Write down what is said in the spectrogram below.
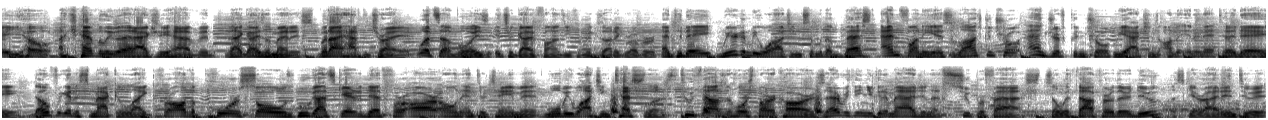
Hey yo, I can't believe that actually happened. That guy's a menace, but I have to try it. What's up, boys? It's your guy Fonzie from Exotic Rubber, and today we're gonna be watching some of the best and funniest launch control and drift control reactions on the internet today. Don't forget to smack a like for all the poor souls who got scared to death for our own entertainment. We'll be watching Teslas, 2,000 horsepower cars, everything you can imagine that's super fast. So without further ado, let's get right into it.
